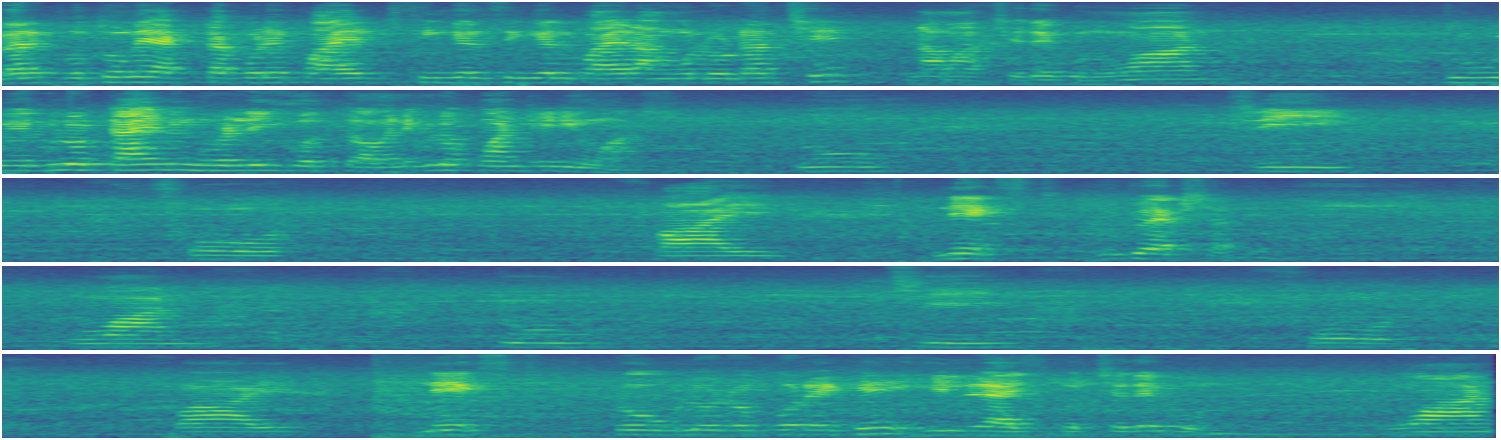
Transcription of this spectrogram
এবারে প্রথমে একটা করে পায়ের সিঙ্গেল সিঙ্গেল পায়ের আঙুল ওঠাচ্ছে, নামাচ্ছে। দেখুন ওয়ান টু এগুলো টাইমিং হোল্ডিং করতে হবে এগুলো continuous two three four five next দুটো একসাথে। One two three four five next টোগুলোর ওপর রেখে হিল রাইজ করছে, দেখুন। One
